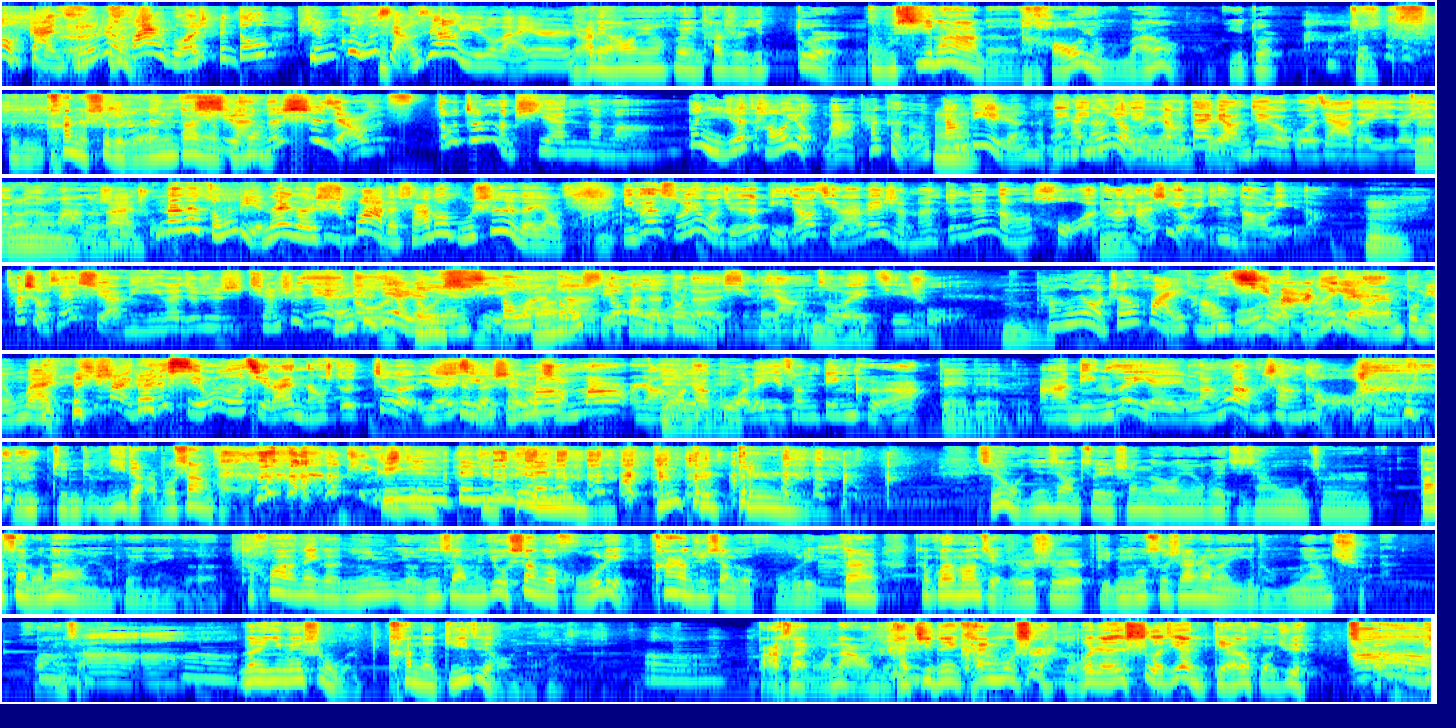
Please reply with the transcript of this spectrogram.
哦，感情这外国这都凭空想象一个玩意儿。雅典奥运会，它是一对儿古希腊的陶俑玩偶，一对儿，就是你看着是个人，但也不像选。的视角都这么偏的吗？不，你觉得陶俑吧？他可能当地人可能还能有个人你能代表你这个国家的一个一个文化的输哎，出。那他总比那个画的啥都不是的要强吧？你看，所以我觉得比较起来，为什么墩墩能火，它还是有一定道理的。嗯，他首先选了一个就是全世界都全世界人民都喜都欢的喜欢的动物的形象作为基础，唐恒耀真画一糖你起葫芦，码你跟可能也有人不明白。起码你跟人形容起来，你能说这原型是是个熊猫熊猫，然后它裹了一层冰壳，对对对，啊，名字也朗朗上口，真就就一点不上口。挺最近噔噔噔噔噔噔。其实我印象最深的奥运会吉祥物就是巴塞罗那奥运会那个，他画那个，你有印象吗？又像个狐狸，看上去像个狐狸，但是他官方解释是比利牛斯山上的一种牧羊犬，黄色。哦哦！那是因为是我看的第一届奥运会，哦，巴塞罗那，你还记得那开幕式有个人射箭点火炬，哦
